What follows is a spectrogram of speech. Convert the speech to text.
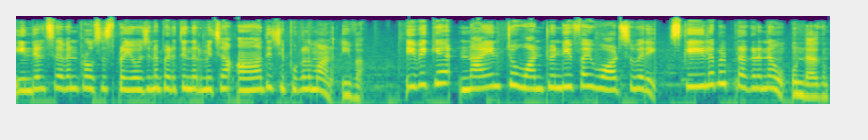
ഇന്റൽ സെവൻ പ്രോസസ് പ്രയോജനപ്പെടുത്തി നിർമ്മിച്ച ആദ്യ ചിപ്പുകളുമാണ് ഇവ. ഇവയ്ക്ക് nine two one twenty five watts വരെ സ്കെയിലബിൾ പ്രകടനവും ഉണ്ടാകും.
